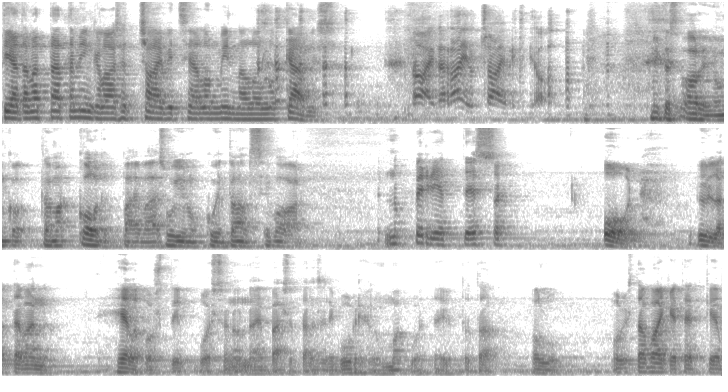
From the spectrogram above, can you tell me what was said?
Tietämättä, että minkälaiset chivit siellä on Minnalla ollut käynnissä. No aika rajut chivit, joo. Mites Ari, onko tämä 30 päivää sujunut kuin tanssi vaan? No periaatteessa on. Yllättävän helposti, voisi sanoa näin, päässyt tällaisen niin urheilun makuun, että ei ole tota, ollut oikeastaan vaikeita hetkiä.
